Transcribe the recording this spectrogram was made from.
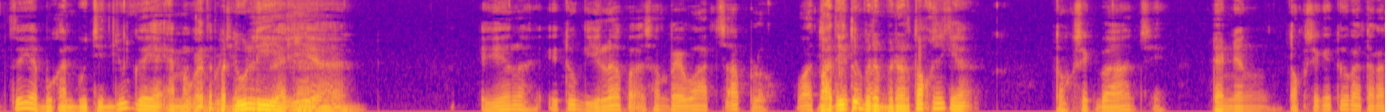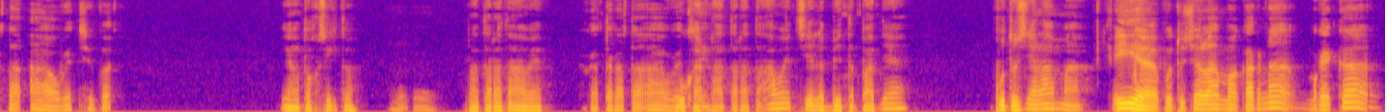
gitu ya bukan bucin juga ya. Emang Bukan kita peduli juga, ya kan. iya. Iyalah, itu gila pak sampai WhatsApp loh. WhatsApp Berarti itu kan benar-benar toksik ya. toxic banget sih. Dan yang toxic itu rata-rata awet sih pak. Yang toksik tuh rata-rata awet. Rata-rata awet. Bukan rata-rata awet sih, lebih tepatnya putusnya lama. Iya, putusnya lama karena mereka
